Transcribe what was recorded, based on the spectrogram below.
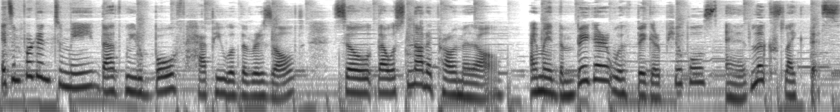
It's important to me that we're both happy with the result, so that was not a problem at all. I made them bigger with bigger pupils and it looks like this.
